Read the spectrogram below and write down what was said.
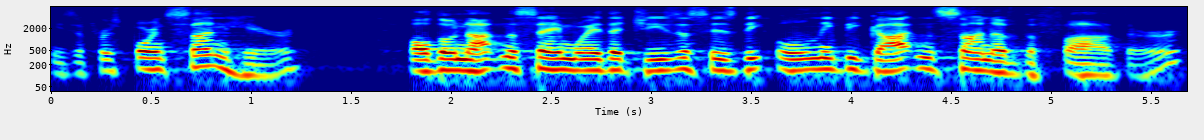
He's a firstborn son here, although not in the same way that Jesus is the only begotten son of the Father.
